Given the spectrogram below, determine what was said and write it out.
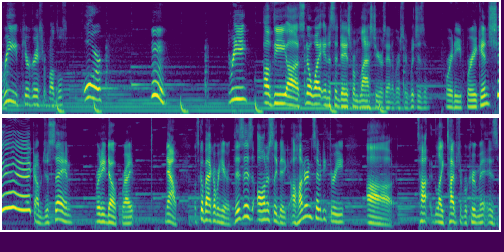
three Pure Grace Rapunzels or hmm, three of the uh, Snow White Innocent Days from last year's anniversary, which is pretty freaking sick. I'm just saying. Pretty dope, right? Now, let's go back over here. This is honestly big. 173 uh, like types of recruitment is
